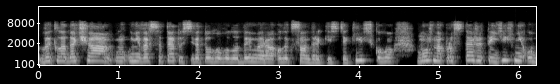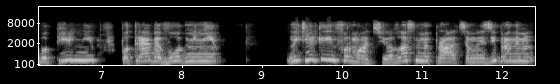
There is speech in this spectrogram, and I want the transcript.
викладача університету святого Володимира Олександра Кістяківського, можна простежити їхні обопільні потреби в обміні не тільки інформацією, а власними працями, зібраним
